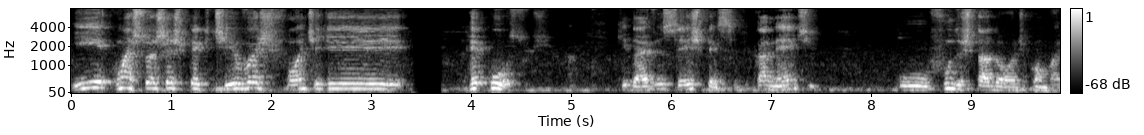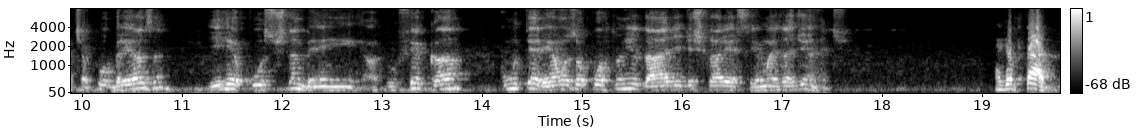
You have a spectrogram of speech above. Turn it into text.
e com as suas respectivas fontes de recursos, que deve ser especificamente o Fundo Estadual de Combate à Pobreza e recursos também do FECAM, como teremos oportunidade de esclarecer mais adiante. Mas, deputado,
